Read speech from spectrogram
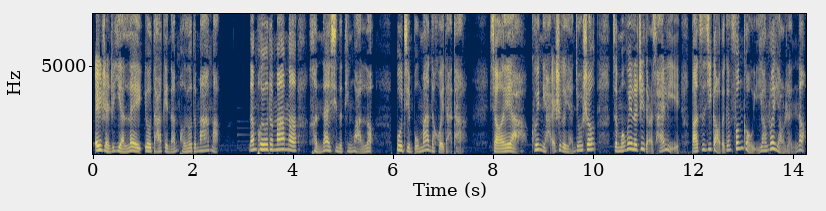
A 忍着眼泪又打给男朋友的妈妈，男朋友的妈妈很耐心的听完了，不紧不慢的回答他。小 A 呀，亏你还是个研究生，怎么为了这点彩礼，把自己搞得跟疯狗一样乱咬人呢？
